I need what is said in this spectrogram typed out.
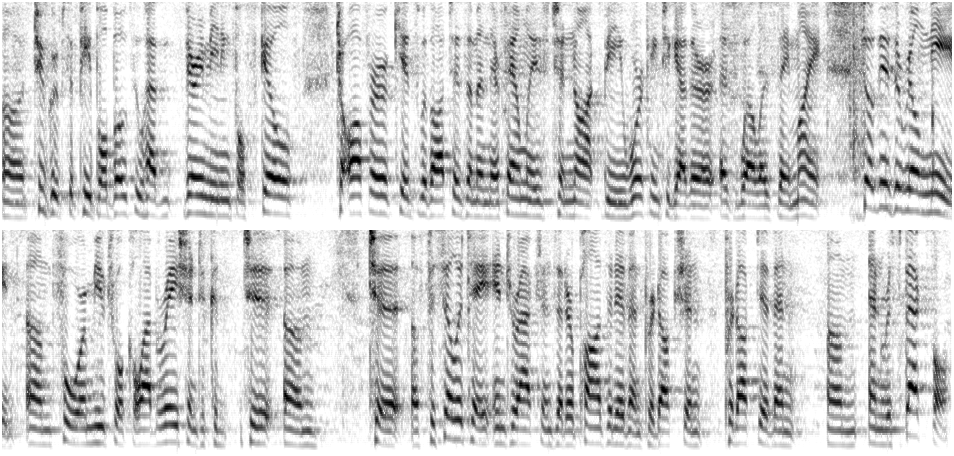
uh, two groups of people, both who have very meaningful skills, to offer kids with autism and their families to not be working together as well as they might. So there's a real need um, for mutual collaboration to, to, um, to uh, facilitate interactions that are positive and production, productive and, um, and respectful.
